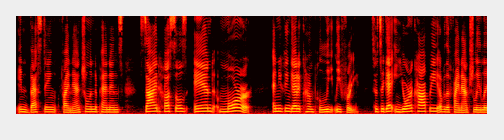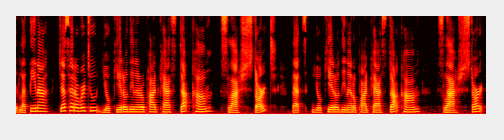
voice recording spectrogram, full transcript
investing, financial independence, side hustles, and more. And you can get it completely free. So to get your copy of the Financially Lit Latina, just head over to YoQuieroDineroPodcast.com slash start. That's YoQuieroDineroPodcast.com slash start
